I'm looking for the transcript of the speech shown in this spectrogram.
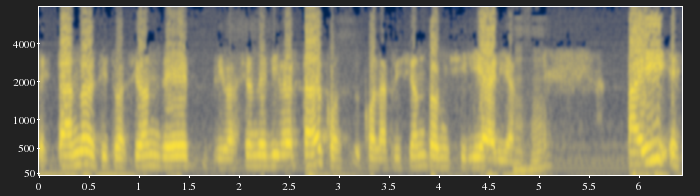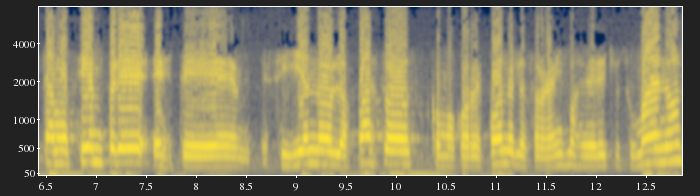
estando en situación de privación de libertad con, la prisión domiciliaria ahí estamos siempre este, siguiendo los pasos como corresponden los organismos de derechos humanos,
